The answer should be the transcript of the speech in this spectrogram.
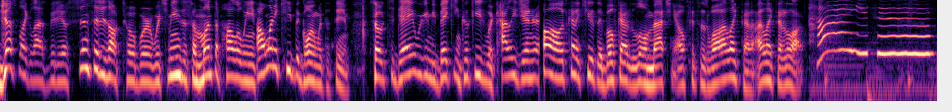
Just like last video, since it is October, which means it's a month of Halloween, I want to keep it going with the theme. So today we're going to be baking cookies with Kylie Jenner. Oh, it's kind of cute. They both got the little matching outfits as well. I like that. I like that a lot. Hi, YouTube.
